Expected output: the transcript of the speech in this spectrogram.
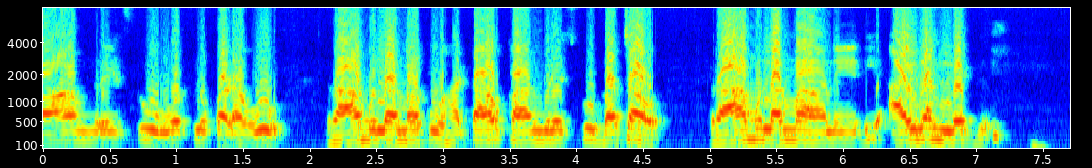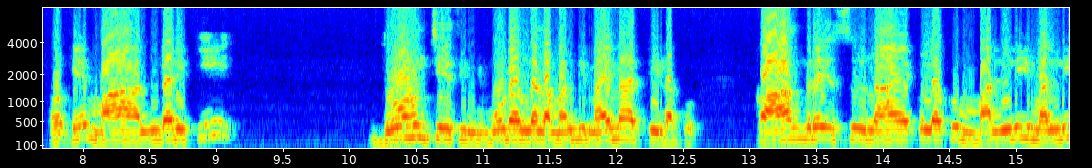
కాంగ్రెస్కు ఓట్లు పడవు రాములమ్మకు హటావ్ కాంగ్రెస్కు బచావ్. రాములమ్మ అనేది ఐరన్ లెగ్. ఓకే? మా అందరికీ ద్రోహం చేసింది మూడు వందల మంది మైనార్టీలకు. కాంగ్రెస్ నాయకులకు మళ్ళీ మళ్ళీ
